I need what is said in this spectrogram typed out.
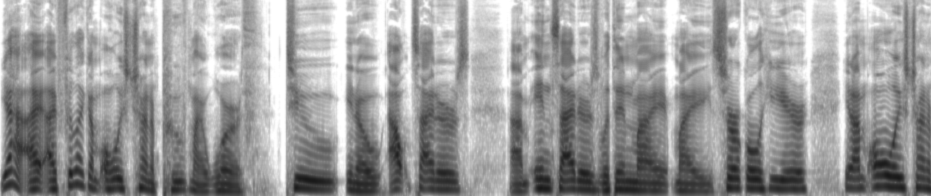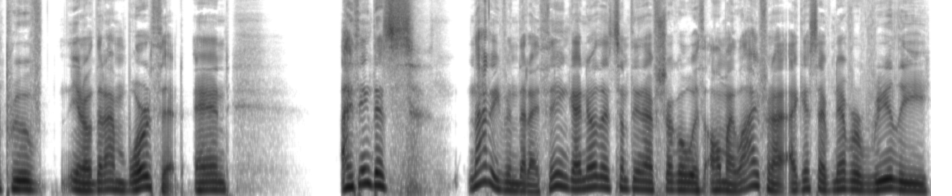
yeah, I, I feel like I'm always trying to prove my worth to, you know, outsiders, um, insiders within my my circle here. You know, I'm always trying to prove, you know, that I'm worth it. And I think that's not even that I think. I know that's something that I've struggled with all my life. And I, I guess I've never really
